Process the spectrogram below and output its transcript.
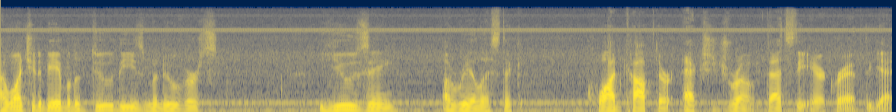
I want you to be able to do these maneuvers using a realistic quadcopter X drone. That's the aircraft again.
